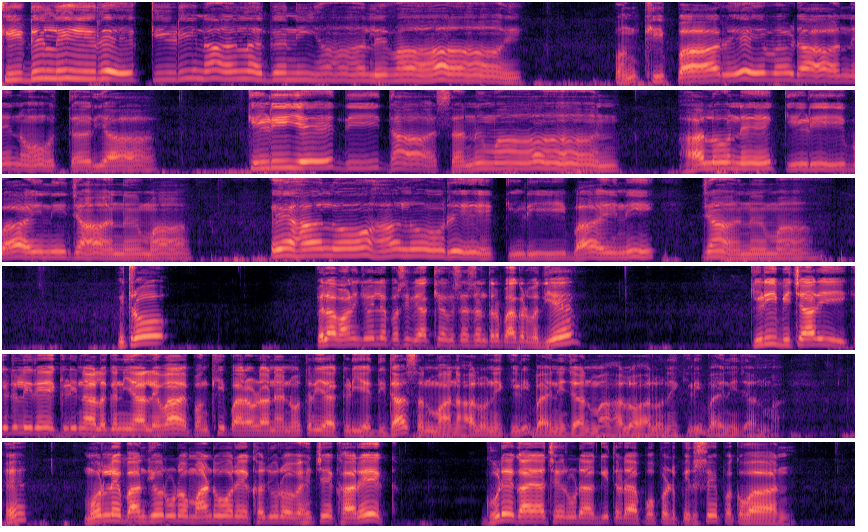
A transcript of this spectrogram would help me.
કીડલી રે કીડીના લગનિયા લેવાય. પંખી પારે વડાને નોતર્યા. કીડીએ દીધા સન્માન. હાલો ને કીડી બાઈની જાનમાં. એ હાલો હાલો રે કીડી બાઈની જાનમાં. મિત્રો પહેલાં વાણી જોઈ લે, પછી વ્યાખ્યા વિશ્લેષણ તરફ આગળ વધીએ. કીડી બિચારી, કીડલી રે, કીડીના લગનિયા લેવાય, પંખી પારવડાને નોતરિયા કીડીએ દીધા સન્માન. હાલો ને કીડી બાઈની જાનમાં, હાલો હાલો ને કીડી બાઈની જાનમાં. હે? મોરલે બાંધ્યો રૂડો માંડવો રે, ખજૂરો વહેંચે ખારેક. ઘોડે ગાયા છે રૂડા ગીતડા, પોપટ પીરસે પકવાન.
